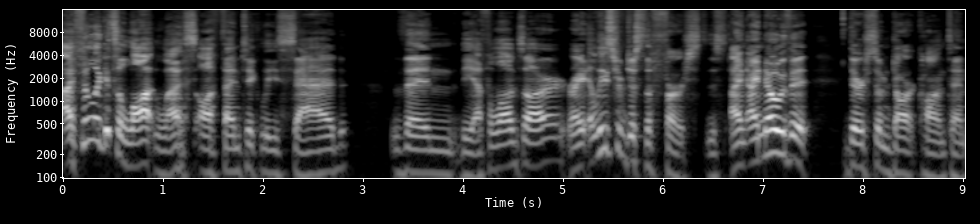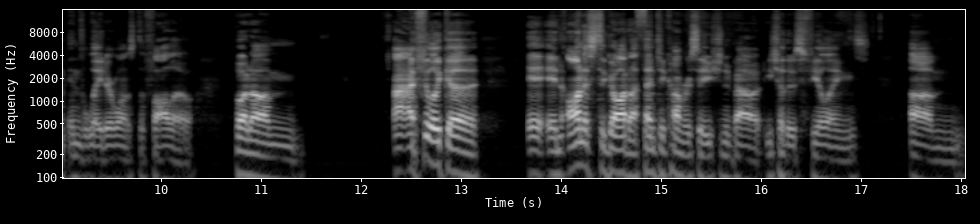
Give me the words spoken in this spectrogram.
I feel like it's a lot less authentically sad than the epilogues are, right? At least from just the first. This I I know that there's some dark content in the later ones to follow, but um I, I feel like a, a an honest to god authentic conversation about each other's feelings um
